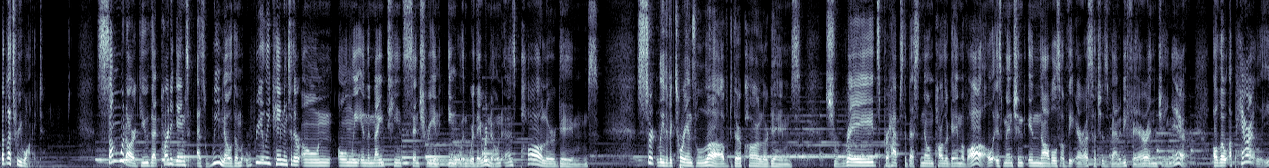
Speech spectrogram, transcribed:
But let's rewind. Some would argue that party games as we know them really came into their own only in the 19th century in England, where they were known as parlor games. Certainly, the Victorians loved their parlor games. Charades, perhaps the best known parlor game of all, is mentioned in novels of the era such as Vanity Fair and Jane Eyre, although apparently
